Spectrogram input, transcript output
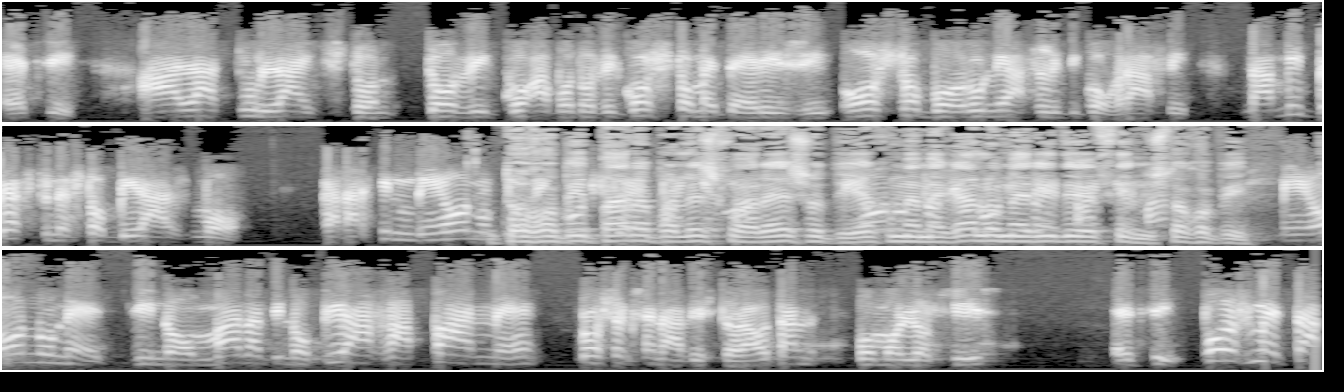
έτσι. Αλλά τουλάχιστον το δικό, από το δικό σου το μετερίζει όσο μπορούν οι αθλητικογράφοι να μην πέφτουν στον πειρασμό. Καταρχήν μειώνουν το. Το έχω πει πάρα πολλές φορές ότι έχουμε μεγάλο μερίδιο ευθύνης. Το έχω πει. Μειώνουν την ομάδα την οποία αγαπάνε. Πρόσεξε να δεις τώρα, όταν ομολογείς, έτσι, πώς μετά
